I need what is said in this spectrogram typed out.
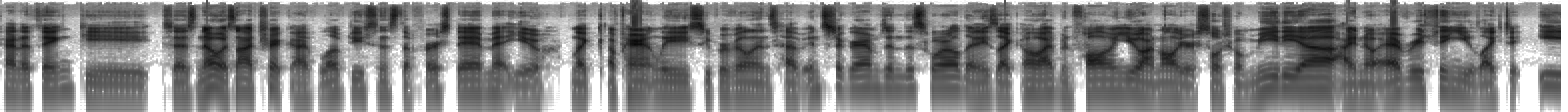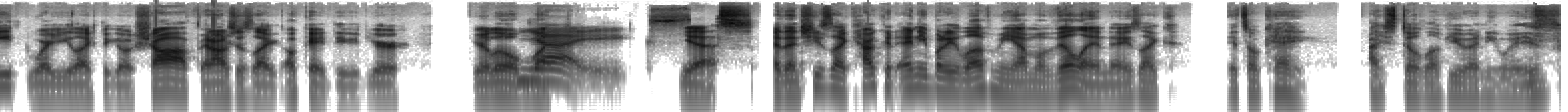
Kind of thing. He says, "No, it's not a trick. I've loved you since the first day I met you." Like apparently, supervillains have Instagrams in this world, and he's like, "Oh, I've been following you on all your social media. I know everything you like to eat, where you like to go shop." And I was just like, "Okay, dude, you're you're a little much." Yikes. Yes. And then she's like, How could anybody love me? I'm a villain. And he's like, It's okay. I still love you anyways.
